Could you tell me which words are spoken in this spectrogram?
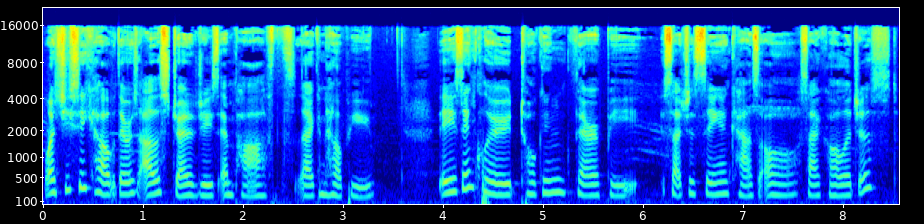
Once you seek help, there is other strategies and paths that can help you. These include talking therapy, such as seeing a counselor or psychologist,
